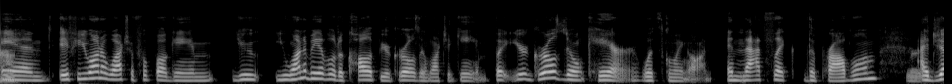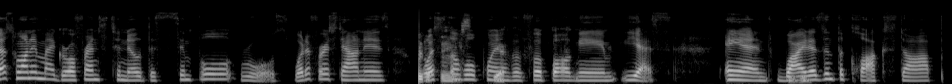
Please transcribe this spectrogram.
And if you want to watch a football game, you you want to be able to call up your girls and watch a game, but your girls don't care what's going on. And that's like the problem. Right. I just wanted my girlfriends to know the simple rules. What a first down is, what's the whole point Yeah. of a football game? Yes. And why Mhm. doesn't the clock stop?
